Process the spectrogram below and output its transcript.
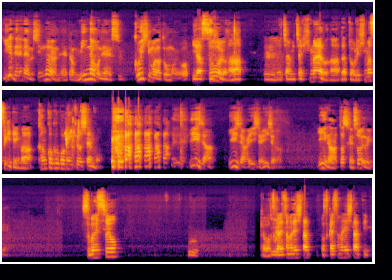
家出れないのしんどいよね。多分みんなもね、すっごい暇だと思うよ。いや、そうよな。うんめちゃめちゃ暇やろな。だって俺暇すぎて今、韓国語勉強してんもん。いいじゃん。いいじゃん、いいじゃん、いいじゃん。いいな。確かにそういうのいいね。すごいっすよ。うん今日お疲れ様でした。お疲れ様でしたっていう。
